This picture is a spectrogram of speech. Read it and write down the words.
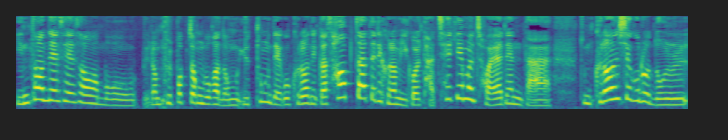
인터넷에서 뭐 이런 불법 정보가 너무 유통되고 그러니까 사업자들이 그럼 이걸 다 책임을 져야 된다. 좀 그런 식으로 논,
